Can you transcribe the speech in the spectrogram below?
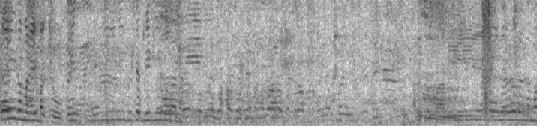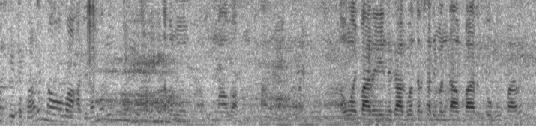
Tayo naman ay magsuki. Ibig sabihin, wala na. Wala naman kita pa rin, makawa ka din naman. Ako nung ko pare. Ako nga pare nagagawang sa limandaan pare tubo pare.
